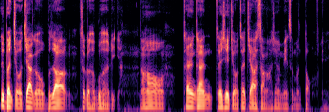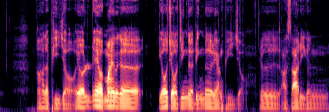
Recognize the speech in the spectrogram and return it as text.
日本酒的价格我不知道。这个合不合理啊？然后看一看这些酒在架上好像没什么动。然后它的啤酒也有也有卖那个有酒精的零热量啤酒，就是阿萨里跟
